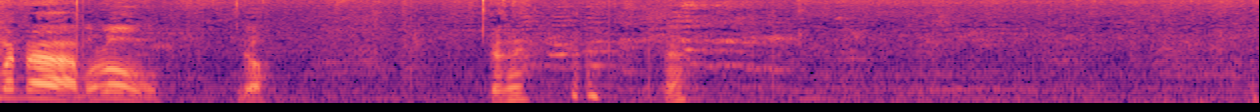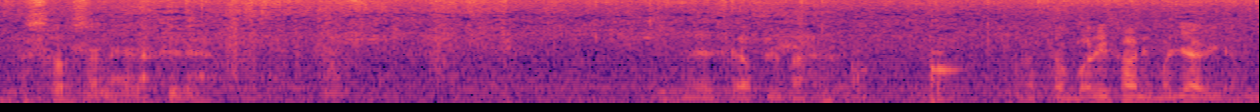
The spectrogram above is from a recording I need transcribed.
બેટા બોલો. જો. કે હે? સરસ આને રાખી દે છે આપણી પાસે આ તો બરી ખાવાની મજા આવી જાય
